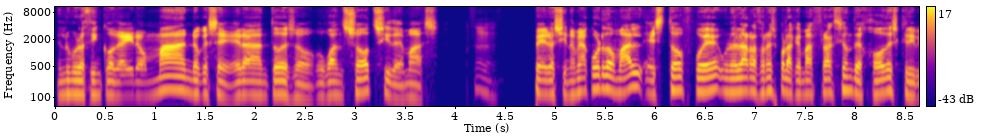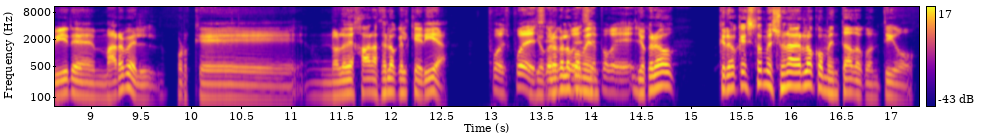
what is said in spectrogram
el número cinco de Iron Man, no qué sé, eran todo eso, one shots y demás. Mm. Pero si no me acuerdo mal, esto fue una de las razones por la que Matt Fraction dejó de escribir en Marvel, porque no le dejaban hacer lo que él quería. Pues puede yo ser. Creo que lo Yo creo, creo que esto me suena haberlo comentado contigo,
